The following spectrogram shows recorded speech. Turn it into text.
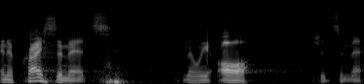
And if Christ submits, then we all should submit.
